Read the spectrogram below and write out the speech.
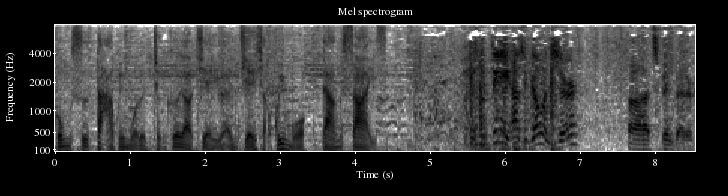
公司大规模的整个要减员、减小规模，downsize。Mr. D, how's it going, sir? Uh, it's been better.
